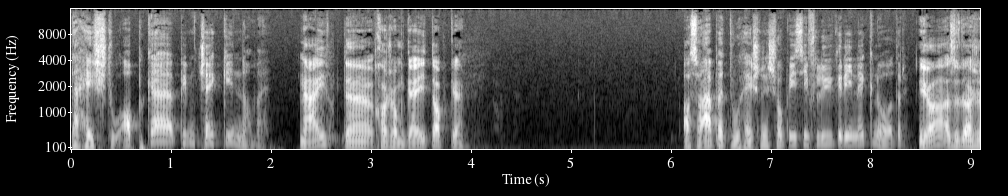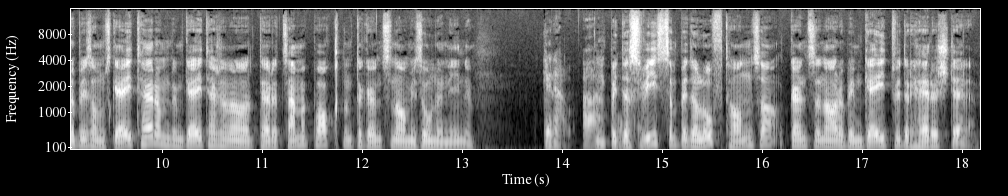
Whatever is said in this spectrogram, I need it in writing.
den hast du abgegeben beim Check-in-Namen? Nein, den kannst du am Gate abgeben. Also eben, du hast ihn schon bis in den Flüger reingenommen, oder? Ja, also du hast ihn bis ans Gate her und im Gate hast du ihn noch zusammengepackt und dann gehen sie noch in die Sonne rein. Genau. Ah, Und bei der okay. Swiss und bei der Lufthansa gehen sie nachher beim Gate wieder herstellen.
